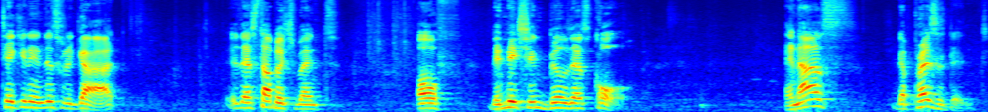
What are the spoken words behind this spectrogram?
taken in this regard the establishment of the Nation Builders Corps. And as the President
